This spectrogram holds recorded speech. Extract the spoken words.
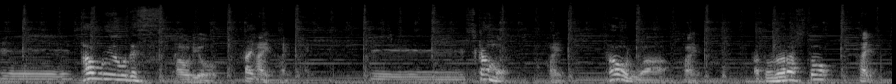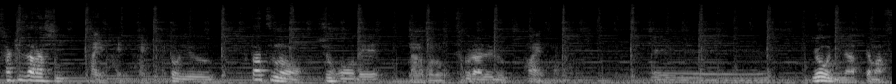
えータオル用です、タオル用。はい。はいはいえーしかもはい。タオルははい。後ざらしとはい。先ざらしはいはいはいという2つの手法でなるほど。作られる、はい。えーようになってます。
